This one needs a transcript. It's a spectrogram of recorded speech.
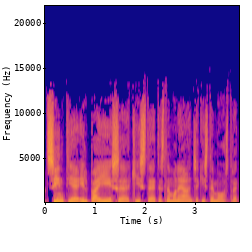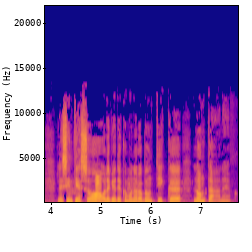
sinti il paese, chi ste testimonianze, chi ste mostre? Le sinti so o le vede come una roba un tic eh, lontane?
